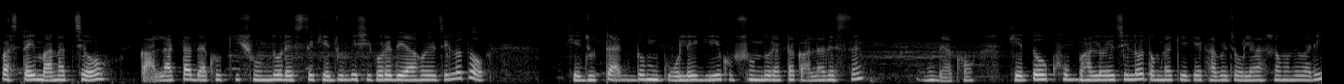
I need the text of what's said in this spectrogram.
ফার্স্ট টাইম বানাচ্ছে ও। কালারটা দেখো কি সুন্দর এসছে। খেজুর বেশি করে দেয়া হয়েছিল তো। খেজুরটা একদম গলে গিয়ে খুব সুন্দর একটা কালার এসছে। দেখো, খেতেও খুব ভালো হয়েছিল। তোমরা কে কে খাবে চলে আসো আমাদের বাড়ি।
